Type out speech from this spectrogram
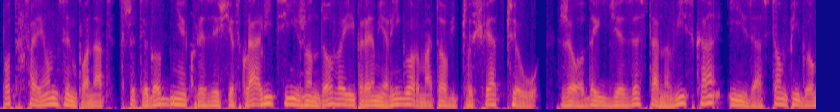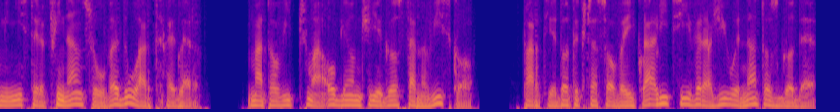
Po trwającym ponad trzy tygodnie kryzysie w koalicji rządowej premier Igor Matowicz oświadczył, że odejdzie ze stanowiska i zastąpi go minister finansów Eduard Heger. Matowicz ma objąć jego stanowisko. Partie dotychczasowej koalicji wyraziły na to zgodę.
